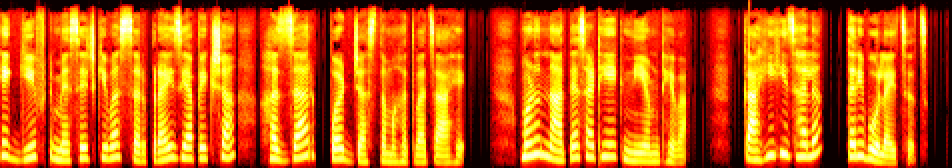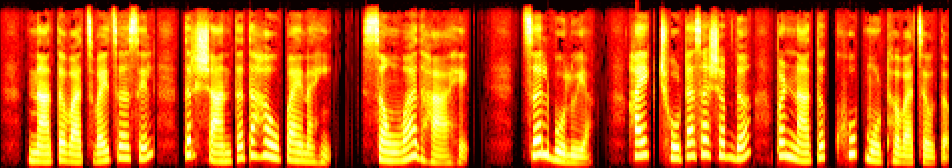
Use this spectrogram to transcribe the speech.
हे गिफ्ट मेसेज किंवा सरप्राईज यापेक्षा हजार पट जास्त महत्वाचं आहे. म्हणून नात्यासाठी एक नियम ठेवा. काहीही झालं तरी बोलायचंच. नातं वाचवायचं असेल तर शांतता हा उपाय नाही. संवाद हा आहे. चल बोलूया. हा एक छोटासा शब्द पण नातं खूप मोठं वाचवतं.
